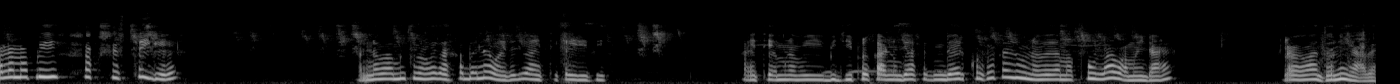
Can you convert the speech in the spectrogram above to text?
કલમ આપણી સક્સેસ થઈ ગઈ છે નવા મિત્રો બધા ખબર ના હોય તો જો અહીંથી કઈ રીતે. અહીંથી હમણાં બીજી પ્રકારનું જાસૂદનું દરકો સોટાડ્યું ને હવે એમાં ફૂલ આવવા માંડ્યા હે. એટલે હવે વાંધો નહીં આવે.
